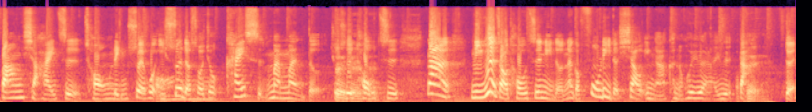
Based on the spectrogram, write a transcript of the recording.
帮小孩子从零岁或一岁的时候就开始慢慢的就是投资。对对对那你越早投资，你的那个复利的效应啊，可能会越来越大。对，对，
